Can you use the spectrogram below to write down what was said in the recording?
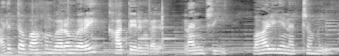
அடுத்த பாகம் வரும் வரை காத்திருங்கள். நன்றி. வாழிய நற்றமிழ்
